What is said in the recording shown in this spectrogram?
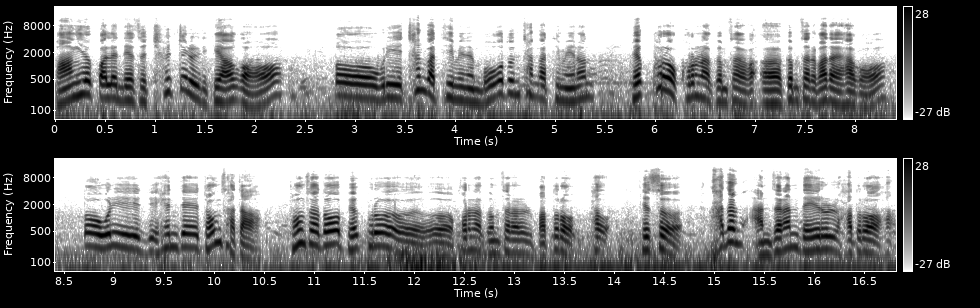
방역 관련돼서 철저를 이렇게 하고 또 우리 참가팀에는 모든 참가팀에는 100% 코로나 검사 어, 검사를 받아야 하고 또 우리 현재 종사자 종사도 100% 어, 코로나 검사를 받도록 하- 해서 가장 안전한 대회를 하도록 하-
